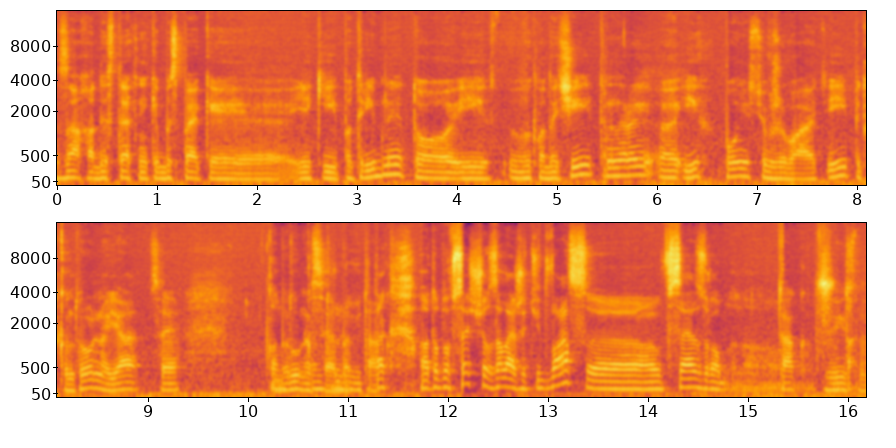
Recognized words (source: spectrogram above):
заходи з техніки безпеки, е, які потрібні, то і викладачі, тренери їх повністю вживають. І підконтрольно я це беру на себе. Контролюєте, Так. А, тобто все, що залежить від вас, е, все зроблено. Так, звісно.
